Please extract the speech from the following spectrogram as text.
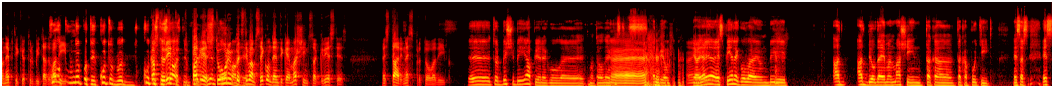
man nepatika, jo tur bija tāda Ko vadība. tu nepatīk? Ko tu, ko Kas tu tur ir? stāsti? Tu pagriez stūri un pēc divām sekundēm tikai mašīna sāk griezties. Es tā arī nesapratu to vadību. E, tur bija jāpieregulē, man tā liekas. Jā, jā, jā, es pieregulēju un bija at, atbildēja man mašīna tā kā, tā kā puķīta. Es, ar, es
